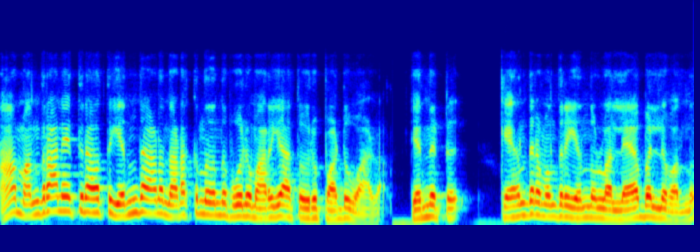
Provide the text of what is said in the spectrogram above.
ആ മന്ത്രാലയത്തിനകത്ത് എന്താണ് നടക്കുന്നതെന്ന് പോലും അറിയാത്ത ഒരു പടുവാഴ. എന്നിട്ട് കേന്ദ്രമന്ത്രി എന്നുള്ള ലേബലിൽ വന്ന്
